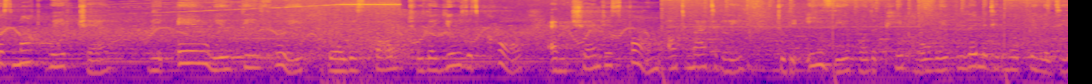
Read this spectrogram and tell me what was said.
a smart wheelchair, the Airwheel D3 will respond to the user's call and change its form automatically to be easier for the people with limited mobility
